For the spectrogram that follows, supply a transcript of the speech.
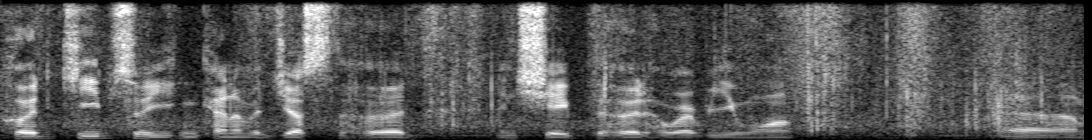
hood keep so you can kind of adjust the hood and shape the hood however you want. Um,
